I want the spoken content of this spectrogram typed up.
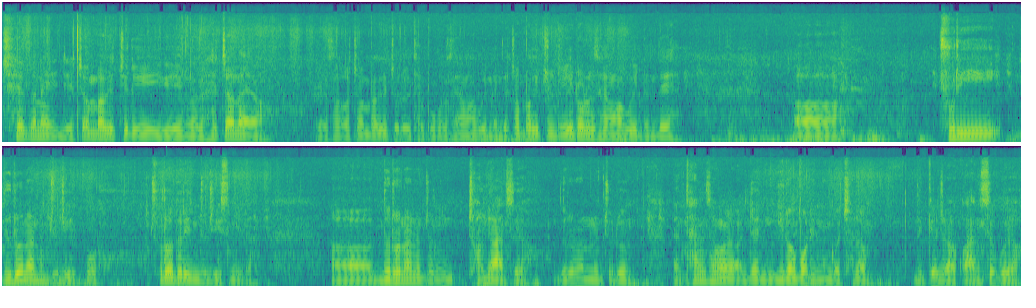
최근에 이제 점박이줄이 유행을 했잖아요. 그래서 점박이줄을 대부분 사용하고 있는데 점박이줄도 1호를 사용하고 있는데 어, 줄이 늘어나는 줄이 있고 줄어드는 줄이 있습니다. 어, 늘어나는 줄은 전혀 안 써요. 늘어나는 줄은 탄성을 완전히 잃어버리는 것처럼 느껴져 갖고 안 쓰고요.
